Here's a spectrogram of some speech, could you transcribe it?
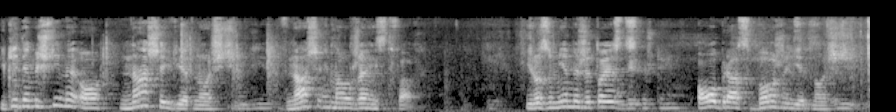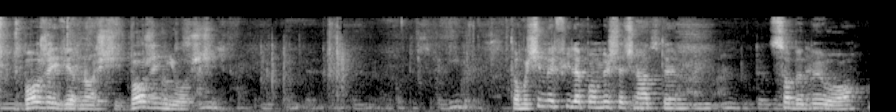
I kiedy myślimy o naszej wierności, w naszych małżeństwach i rozumiemy, że to jest obraz Bożej jedności, Bożej wierności, Bożej miłości, to musimy chwilę pomyśleć nad tym, co by było,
